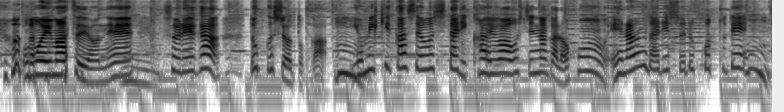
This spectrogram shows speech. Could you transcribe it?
思いますよね。うんそれが読書とか、うん読み聞かせをしたり会話をしながら本を選んだりすることで、うん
